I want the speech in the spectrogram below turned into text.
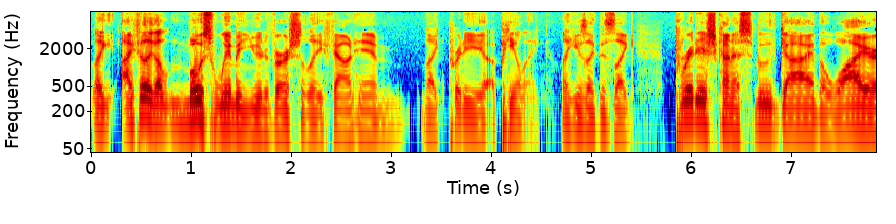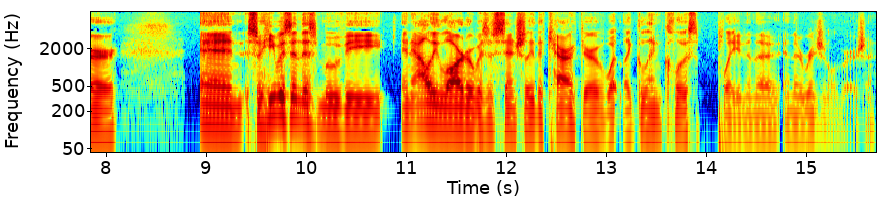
Like I feel like most women universally found him like pretty appealing. Like he's like this like British kind of smooth guy, The Wire. And so he was in this movie, and Ali Larter was essentially the character of what like Glenn Close played in the in the original version.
